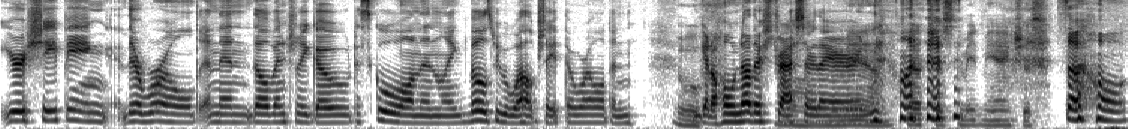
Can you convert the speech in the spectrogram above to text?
you're shaping their world, and then they'll eventually go to school, and then like those people will help shape their world, and get a whole nother stressor Oh, there. that just made me anxious. So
